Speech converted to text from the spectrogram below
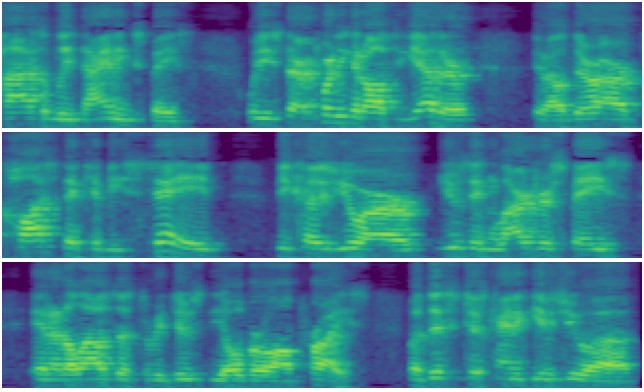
possibly dining space. When you start putting it all together, you know, there are costs that can be saved because you are using larger space and it allows us to reduce the overall price. but this just kind of gives you a,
